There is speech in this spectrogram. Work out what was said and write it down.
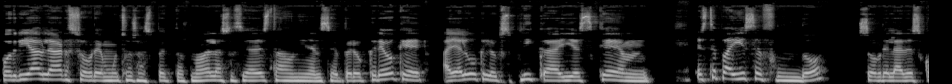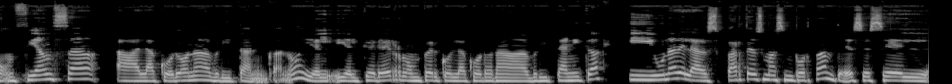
podría hablar sobre muchos aspectos ¿no? de la sociedad estadounidense, pero creo que hay algo que lo explica y es que mm, este país se fundó sobre la desconfianza a la corona británica ¿no? y, el, querer romper con la corona británica. Y una de las partes más importantes es el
